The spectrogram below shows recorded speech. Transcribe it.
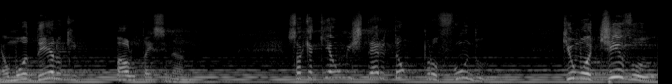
É o modelo que Paulo está ensinando. Só que aqui é um mistério tão profundo que o motivo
